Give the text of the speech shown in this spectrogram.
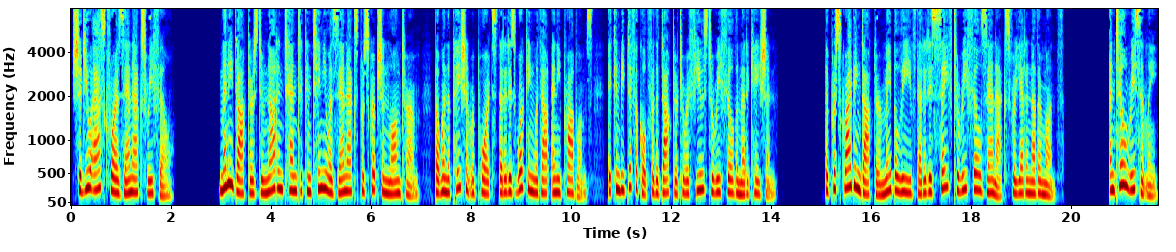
Should you ask for a Xanax refill? Many doctors do not intend to continue a Xanax prescription long term, but when the patient reports that it is working without any problems, it can be difficult for the doctor to refuse to refill the medication. The prescribing doctor may believe that it is safe to refill Xanax for yet another month. Until recently,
